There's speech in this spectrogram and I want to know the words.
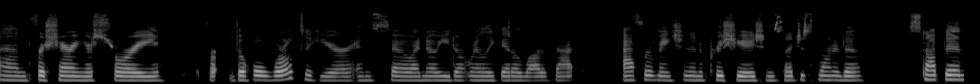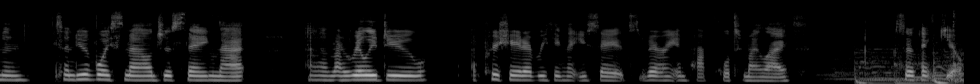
um, for sharing your story for the whole world to hear. And so I know you don't really get a lot of that affirmation and appreciation. So I just wanted to stop in and send you a voicemail just saying that um, I really do appreciate everything that you say. It's very impactful to my life. So thank you.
